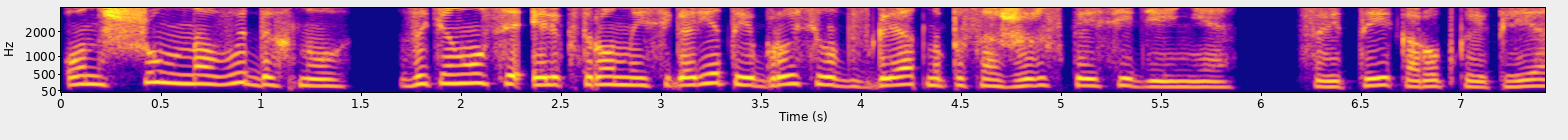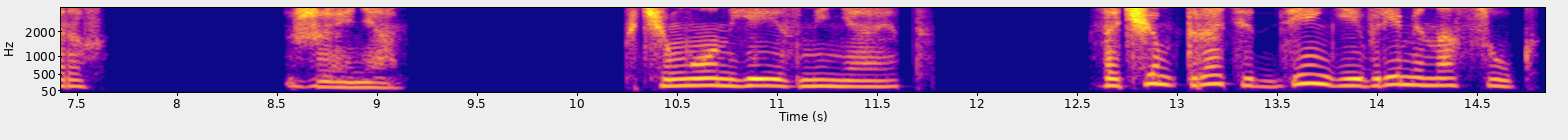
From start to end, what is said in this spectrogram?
Он шумно выдохнул, затянулся электронной сигаретой и бросил взгляд на пассажирское сиденье. Цветы, коробка эклеров. Женя. Почему он ей изменяет? Зачем тратит деньги и время на сук?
